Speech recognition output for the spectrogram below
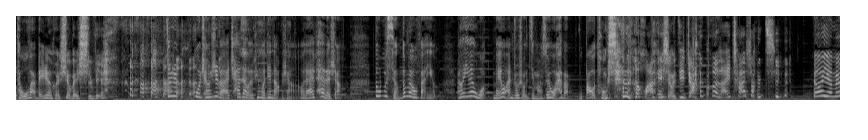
它无法被任何设备识别，就是我尝试把它插在我的苹果电脑上、我的 iPad 上，都不行，都没有反应。然后因为我没有安卓手机嘛，所以我还把把我同事的华为手机抓过来插上去。然后也没有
